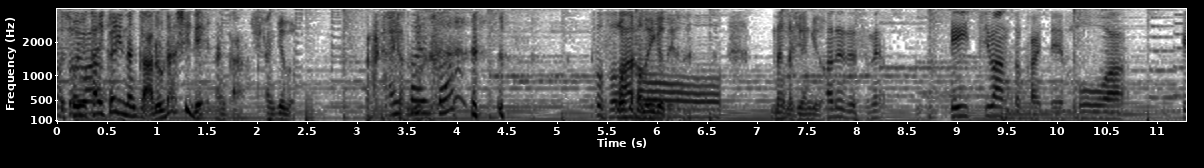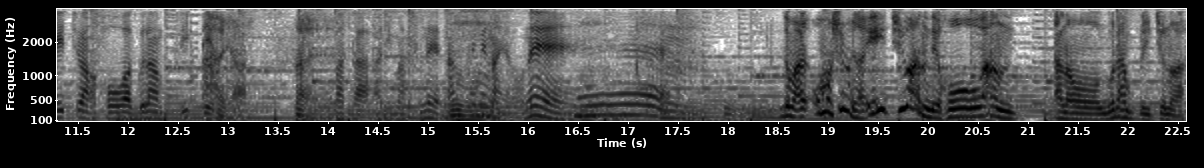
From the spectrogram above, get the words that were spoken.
あでそういう大会なんかあるらしいで、なんか知らんけど。大会か？そうそう、大阪の言い方やねあのーなんか知らんけど。あれですね、H1 と書いて、法話、H1 法話グランプリっていうのがはいはい。またありますね。何回目なんやろうね。へうんえ、でもあれ、面白いな。H1 で法案、あの、グランプリっていうのは、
